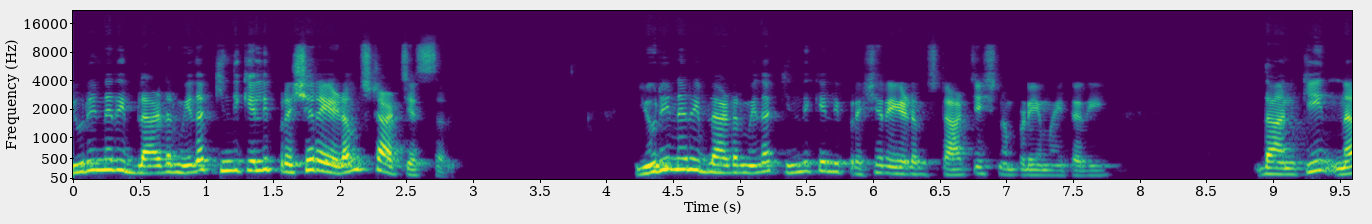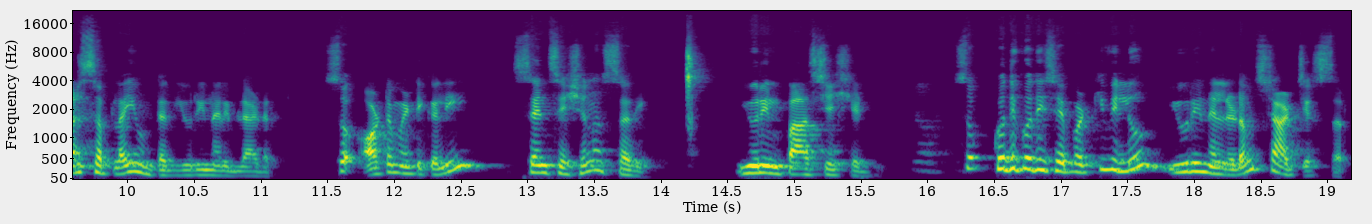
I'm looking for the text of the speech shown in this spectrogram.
యూరినరీ బ్లాడర్ మీద కిందికి వెళ్ళి ప్రెషర్ వేయడం స్టార్ట్ చేస్తుంది. యూరినరీ బ్లాడర్ మీద కిందికి వెళ్ళి ప్రెషర్ వేయడం స్టార్ట్ చేసినప్పుడు ఏమవుతుంది దానికి నర్ సప్లై ఉంటుంది యూరినరీ బ్లాడర్కి సో ఆటోమేటికలీ సెన్సేషన్ వస్తుంది. యూరిన్ పాస్ చేసేది. సో కొద్ది కొద్దిసేపటికి వీళ్ళు యూరిన్ వెళ్ళడం స్టార్ట్ చేస్తారు.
